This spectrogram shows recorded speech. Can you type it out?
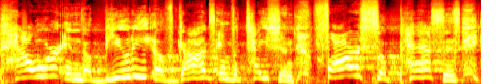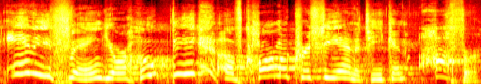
power and the beauty of God's invitation far surpasses anything your hoopty of karma Christianity can offer.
